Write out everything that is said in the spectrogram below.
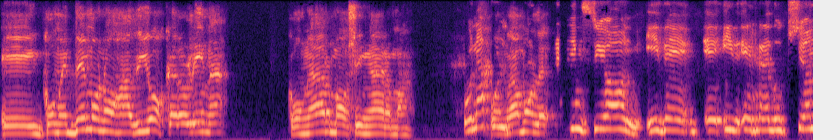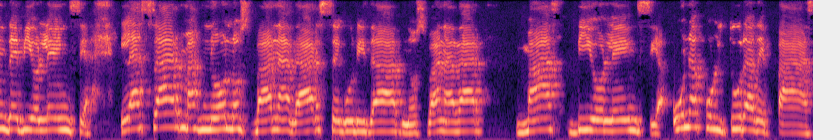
eh, encomendémonos a Dios, Carolina, con arma o sin arma. Una de prevención y de, eh, y de reducción de violencia. Las armas no nos van a dar seguridad, nos van a dar más violencia, una cultura de paz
